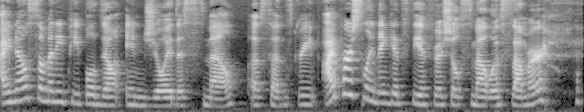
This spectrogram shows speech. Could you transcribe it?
I know so many people don't enjoy the smell of sunscreen. I personally think it's the official smell of summer.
